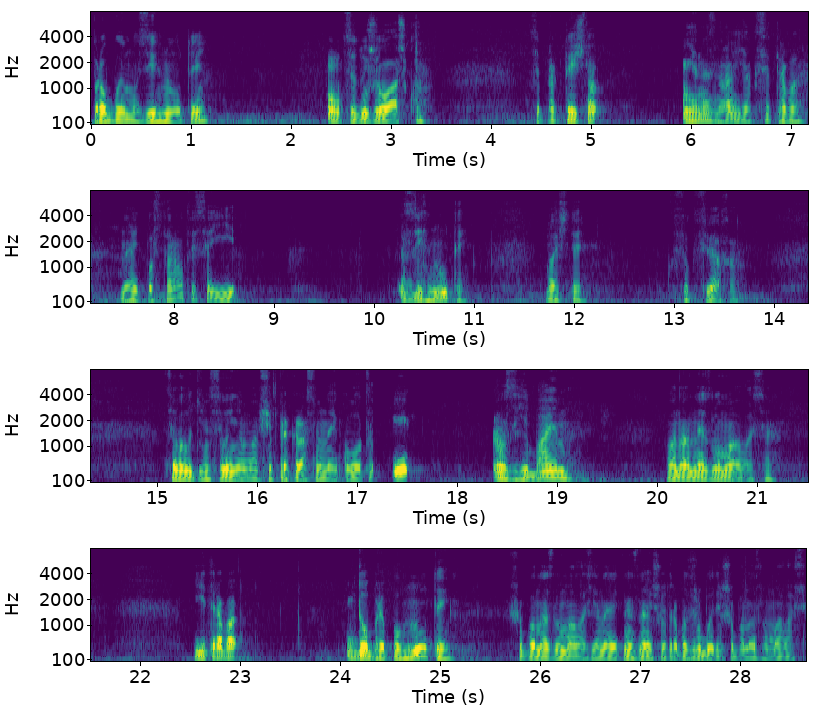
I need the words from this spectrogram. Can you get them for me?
пробуємо зігнути. О, це дуже важко. Це практично, я не знаю, як це треба навіть постаратися і зігнути. Бачите, кусок цвяха. Це великим свиням взагалі прекрасно неї колоти. І розгибаємо, вона не зламалася. Її треба добре погнути, щоб вона зламалась. Я навіть не знаю, що треба зробити, щоб вона зламалась.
